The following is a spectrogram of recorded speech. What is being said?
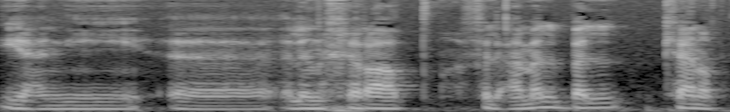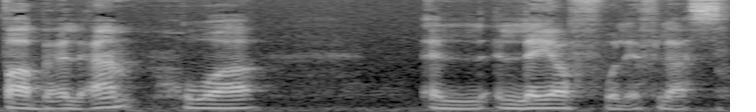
يعني آه، الانخراط في العمل بل كان الطابع العام هو اللي والافلاس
